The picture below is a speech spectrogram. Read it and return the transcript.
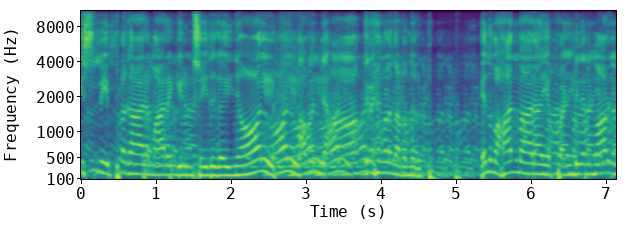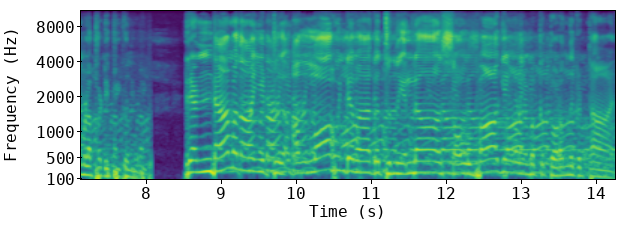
ഇസ്മി ഇപ്രകാരം ആരെങ്കിലും ചെയ്തു കഴിഞ്ഞാൽ അവന്റെ ആഗ്രഹങ്ങൾ നടന്നു കിട്ടും എന്ന് മഹാന്മാരായ പണ്ഡിതന്മാർ നമ്മളെ പഠിപ്പിക്കുന്നു. രണ്ടാമതായിട്ട് അള്ളാഹുവിന്റെ ഭാഗത്തുനിന്ന് എല്ലാ സൗഭാഗ്യങ്ങളും നമുക്ക് തുറന്നു കിട്ടാൻ.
